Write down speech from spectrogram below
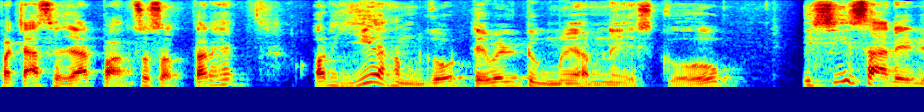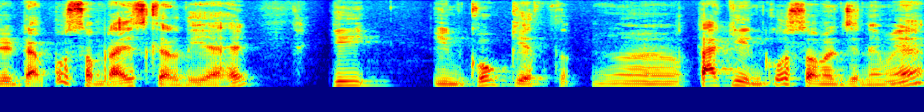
पचास हज़ार पाँच सौ सत्तर है। और ये हमको टेबल टू में हमने इसको इसी सारे डेटा को समराइज कर दिया है कि इनको ताकि इनको समझने में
